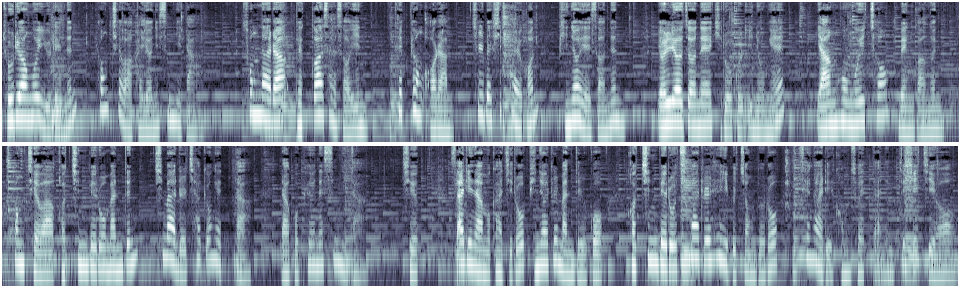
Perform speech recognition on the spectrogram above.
조령의 유래는 형체와 관련 있습니다. 송나라 백과사서인 태평어람 718권 비녀에서는 열여전의 기록을 인용해 양홍의 처 맹광은 형체와 거친 배로 만든 치마를 착용했다 라고 표현했습니다. 즉, 쌀이나무 가지로 비녀를 만들고 거친 배로 치마를 해 입을 정도로 생활이 검소했다는 뜻이지요.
